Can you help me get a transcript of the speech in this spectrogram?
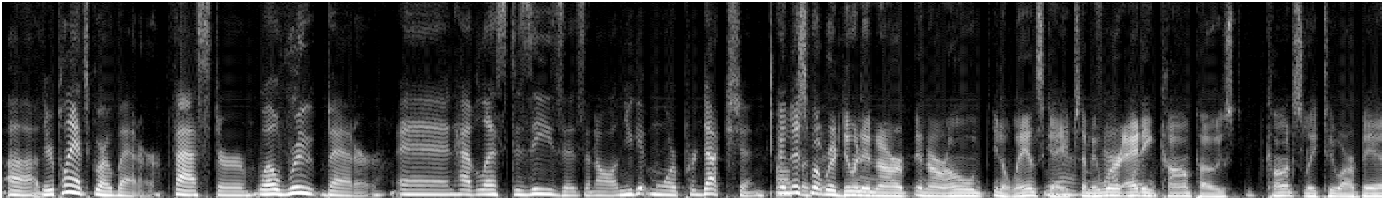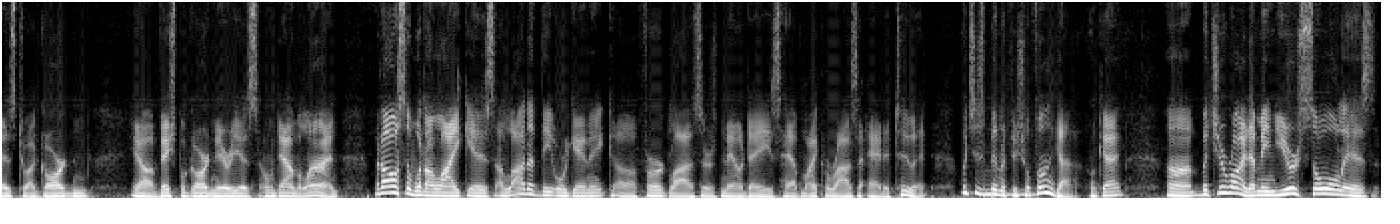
uh, your plants grow better, faster, well, root better, and have less diseases and all, and you get more production. And this is what we're doing in our in our own you know landscapes. Yeah, I mean, we're adding compost constantly to our beds, to our garden, you know, vegetable garden areas on down the line. But also, what I like is a lot of the organic uh, fertilizers nowadays have mycorrhiza added to it, which is Mm-hmm. beneficial fungi. Okay, um, but you're right. I mean, your soil is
